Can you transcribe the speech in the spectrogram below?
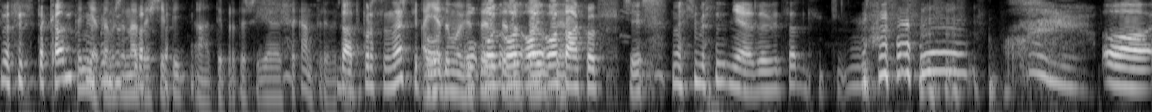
На цей стакан. Та ні, там же треба ще під. А, ти про те, що я стакан перевернув. Да, ти просто знаєш, типу, А я от- від серця о- до сонця. Отак от. Чи... Ні, від. О,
